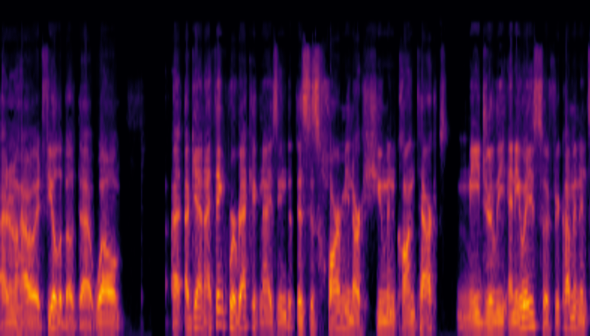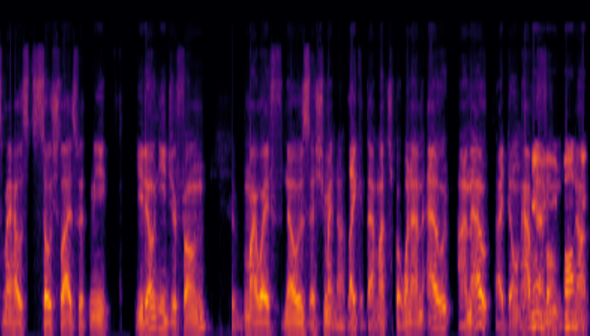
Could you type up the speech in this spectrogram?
I don't know how I'd feel about that. Well, I, again, I think we're recognizing that this is harming our human contact majorly, anyways. So if you're coming into my house to socialize with me, you don't need your phone. My wife knows she might not like it that much, but when I'm out, I'm out. I don't have Yeah, a phone. Not-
